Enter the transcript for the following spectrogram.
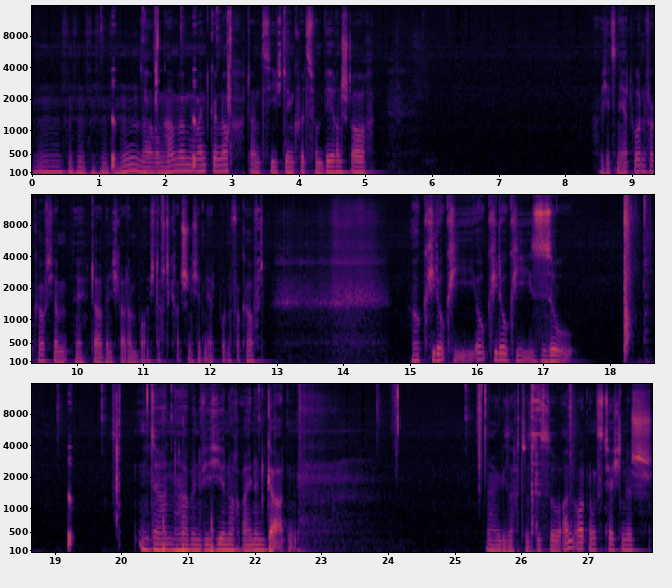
Nahrung haben wir im Moment genug. Dann ziehe ich den kurz vom Bärenstrauch. Habe ich jetzt einen Erdboden verkauft? Ja, nee, da bin ich gerade am Bauen. Ich dachte gerade schon, ich hätte einen Erdboden verkauft. Okidoki, okidoki, so. Dann haben wir hier noch einen Garten. Na, wie gesagt, das ist so anordnungstechnisch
